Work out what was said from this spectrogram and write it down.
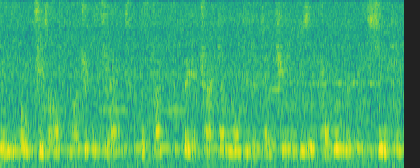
Though the vultures aren't much of a threat, the fact that they attract unwanted attention is a problem that needs sorting.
